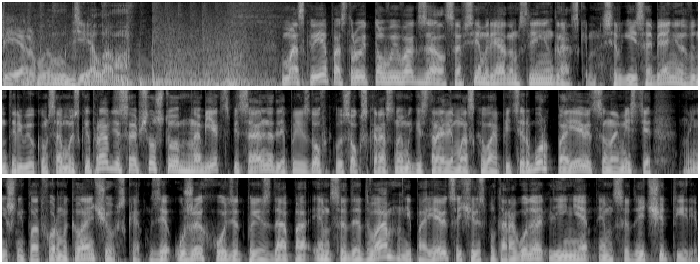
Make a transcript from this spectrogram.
Первым делом. В Москве построят новый вокзал совсем рядом с Ленинградским. Сергей Собянин в интервью «Комсомольской правде» сообщил, что объект специально для поездов высокоскоростной магистрали Москва-Петербург появится на месте нынешней платформы Каланчевская, где уже ходят поезда по МЦД-2 и появится через полтора года линия МЦД-4.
